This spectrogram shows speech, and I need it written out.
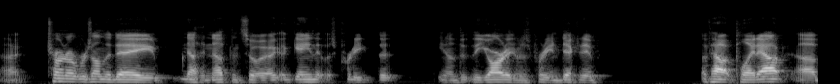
Uh, turnovers on the day, nothing, nothing. So a, a game that was pretty the you know the, the, yardage was pretty indicative of how it played out. Uh,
